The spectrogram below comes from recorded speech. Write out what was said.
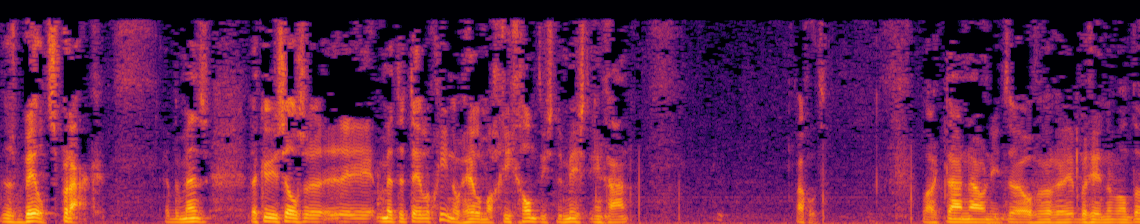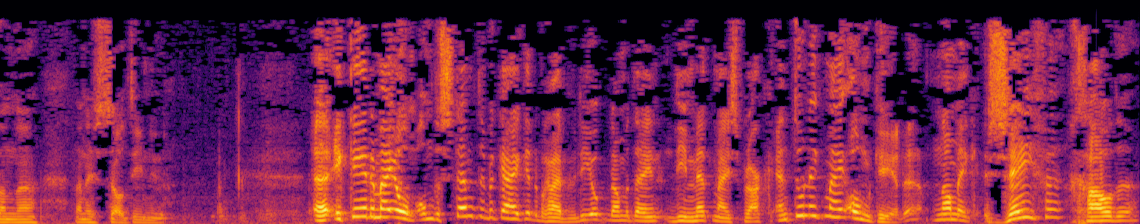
Dat is, beeldspraak. Hebben mensen, daar kun je zelfs uh, met de theologie nog helemaal gigantisch de mist ingaan. Maar goed. Laat ik daar nou niet uh, over uh, beginnen, want dan, dan is het zo tien uur. Ik keerde mij om om de stem te bekijken, dan begrijpen we die ook dan meteen, die met mij sprak. En toen ik mij omkeerde, nam ik zeven gouden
